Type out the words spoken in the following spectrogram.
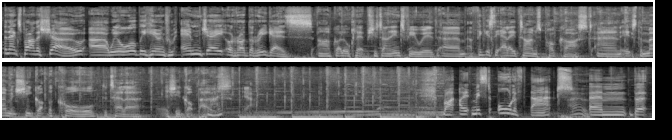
The next part of the show, uh, we will be hearing from MJ Rodriguez. I've got a little clip. She's done an interview with, um, I think it's the LA Times podcast, and it's the moment she got the call to tell her she'd got pose. Yeah. Right, I missed all of that, Oh. um, but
